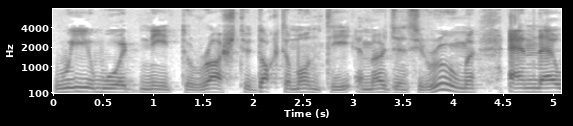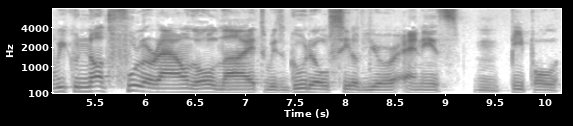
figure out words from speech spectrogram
we would need to rush to Dr. Monti emergency room and uh, we could not fool around all night with good old Silvio and his mm, people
